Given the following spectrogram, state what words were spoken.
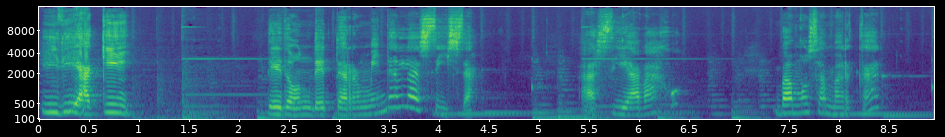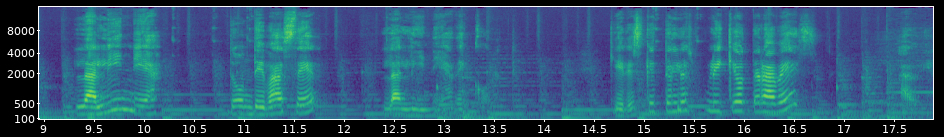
Y de aquí, de donde termina la sisa, hacia abajo, vamos a marcar la línea donde va a ser la línea de corte. ¿Quieres que te lo explique otra vez? A ver.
